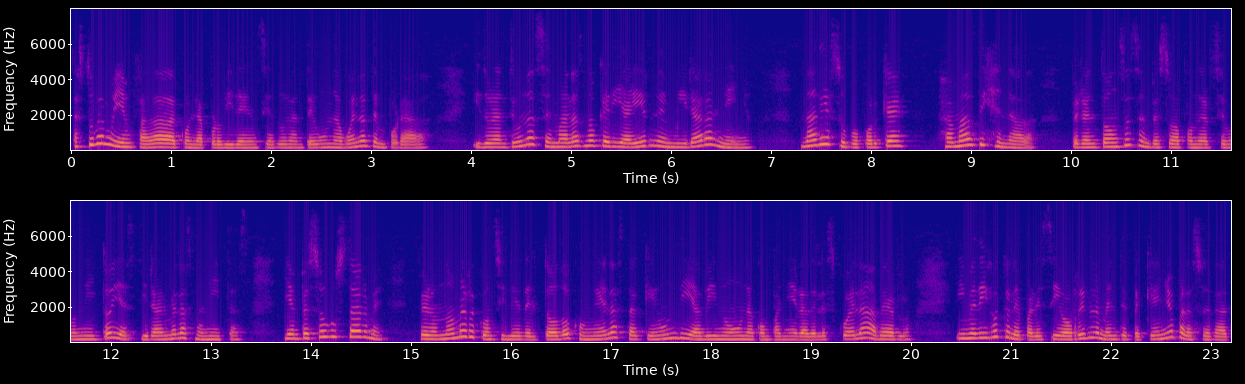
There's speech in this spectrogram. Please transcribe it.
estuve muy enfadada con la providencia durante una buena temporada, y durante unas semanas no quería ir ni mirar al niño. Nadie supo por qué. Jamás dije nada, pero entonces empezó a ponerse bonito y a estirarme las manitas, y empezó a gustarme, pero no me reconcilié del todo con él hasta que un día vino una compañera de la escuela a verlo y me dijo que le parecía horriblemente pequeño para su edad.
